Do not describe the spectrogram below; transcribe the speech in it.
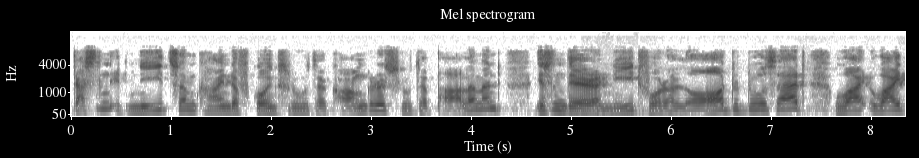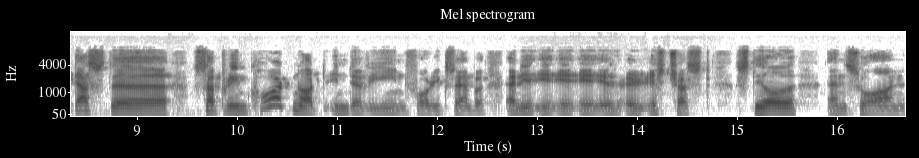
doesn't it need some kind of going through the Congress, through the Parliament? Isn't there a need for a law to do that? Why why does the Supreme Court not intervene, for example? And it, it, it, it's just still and so on.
